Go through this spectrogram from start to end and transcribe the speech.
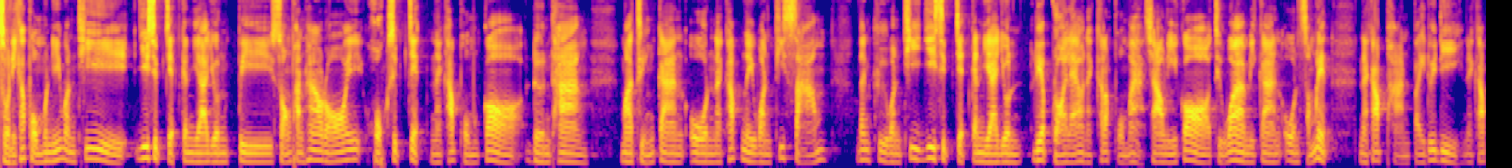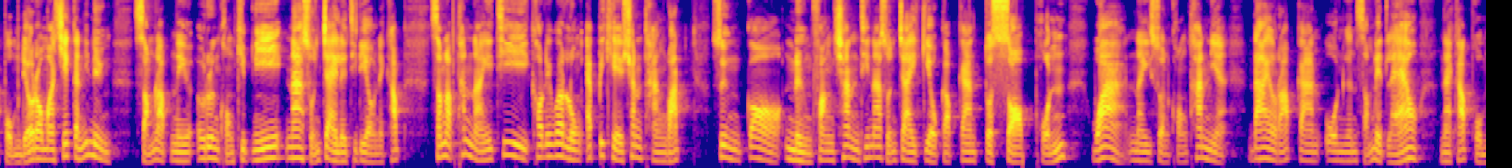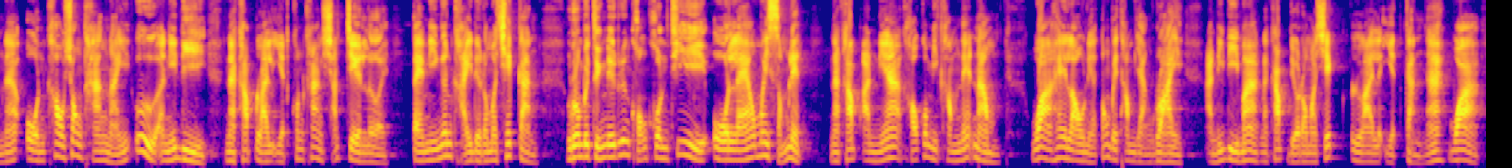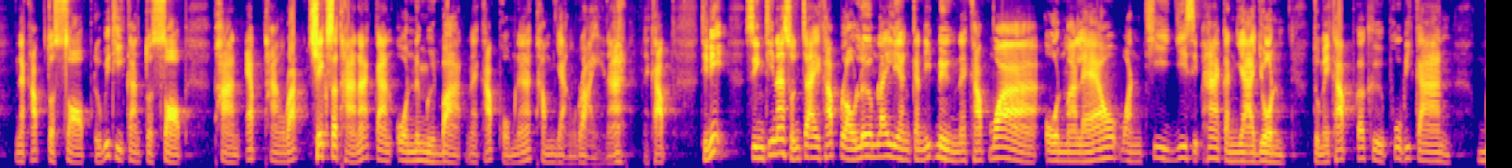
สวัสดีครับผมวันนี้วันที่ 27 กันยายนปี 2567 นะครับผมก็เดินทางมาถึงการโอนนะครับในวันที่ 3 นั่นคือวันที่ 27 กันยายนเรียบร้อยแล้วนะครับผมอะเช้านี้ก็ถือว่ามีการโอนสำเร็จนะครับผ่านไปด้วยดีนะครับผมเดี๋ยวเรามาเช็คกันนิดนึงสำหรับในเรื่องของคลิปนี้น่าสนใจเลยทีเดียวนะครับสำหรับท่านไหนที่เขาเรียกว่าลงแอปพลิเคชันทางรัฐ ซึ่งก็หนึ่งฟังก์ชันที่น่าสนใจเกี่ยวกับการตรวจสอบผล ว่าในส่วนของท่านเนี่ยได้รับการโอนเงินสำเร็จแล้วนะครับผมนะโอนเข้าช่องทางไหนเอออันนี้ดีนะครับรายละเอียดค่อนข้างชัดเจนเลย แต่มีเงื่อนไขเดี๋ยวเรามาเช็คกัน รวมไปถึงในเรื่องของคนที่โอนแล้วไม่สำเร็จนะครับอันเนี้ยเขาก็มีคำแนะนำว่าให้เราเนี่ยต้องไปทำอย่างไร อันนี้ดีมากนะครับ เดี๋ยวเรามาเช็ครายละเอียดกันนะว่า นะครับตรวจสอบหรือวิธีการตรวจสอบผ่านแอปทางรัฐ เช็คสถานะการโอน 10,000 บาทนะครับผมนะทำอย่างไรนะนะครับทีนี้สิ่งที่น่าสนใจครับเราเริ่มไล่เรียงกันนิดนึงนะครับว่าโอนมาแล้ววันที่ 25 กันยายนถูกไหมครับก็คือผู้พิการ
